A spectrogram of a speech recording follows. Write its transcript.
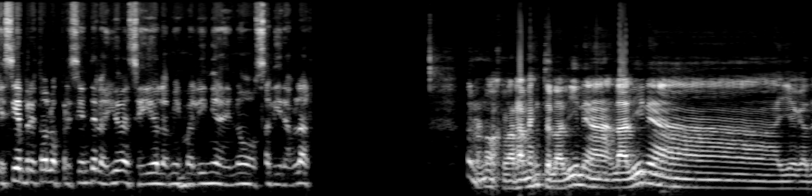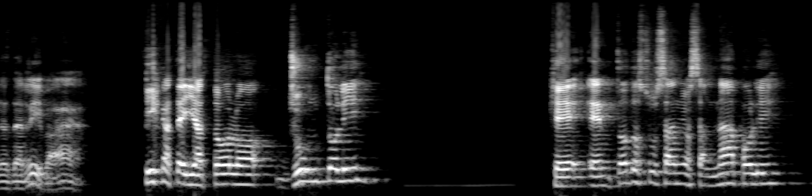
que siempre todos los presidentes de la Juve han seguido la misma línea de no salir a hablar. Bueno, no, claramente la línea, la línea llega desde arriba, eh. Fíjate ya solo Giuntoli, que en todos sus años al Napoli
